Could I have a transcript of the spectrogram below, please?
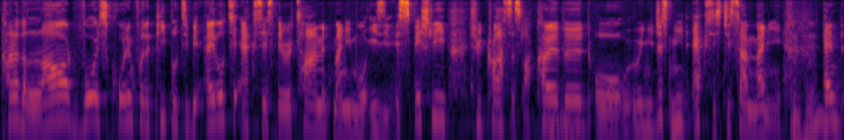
kind of the loud voice calling for the people to be able to access their retirement money more easily, especially through crisis like COVID mm-hmm. or when you just need access to some money. Mm-hmm. And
